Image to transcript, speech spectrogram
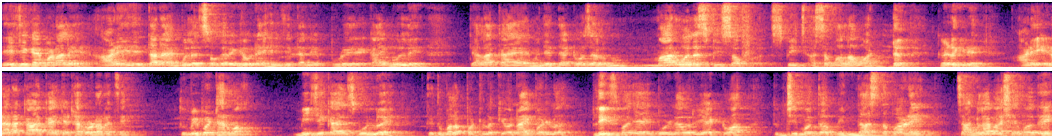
ते जे काय म्हणाले आणि येताना ॲम्ब्युलन्स वगैरे घेऊन हे जे त्यांनी पुढे काय बोलले त्याला काय म्हणजे that was a marvellous piece of speech असं मला वाटतं. कळलं की नाही? आणि येणारा काळ काय ते ठरवणारच आहे. तुम्ही पण ठरवा. मी जे काय बोललो आहे ते तुम्हाला पटलं किंवा नाही पडलं प्लीज माझ्या बोलण्यावर रिॲक्ट व्हा. तुमची मतं बिनधास्तपणे चांगल्या भाषेमध्ये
